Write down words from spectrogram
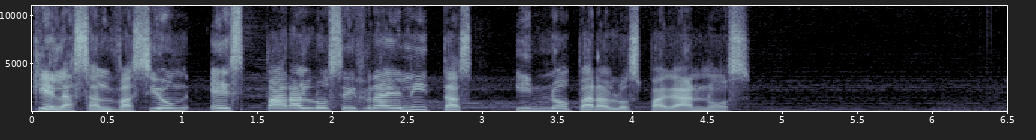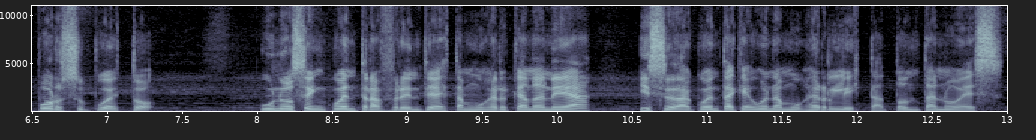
que la salvación es para los israelitas y no para los paganos. Por supuesto, uno se encuentra frente a esta mujer cananea y se da cuenta que es una mujer lista, tonta no es.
